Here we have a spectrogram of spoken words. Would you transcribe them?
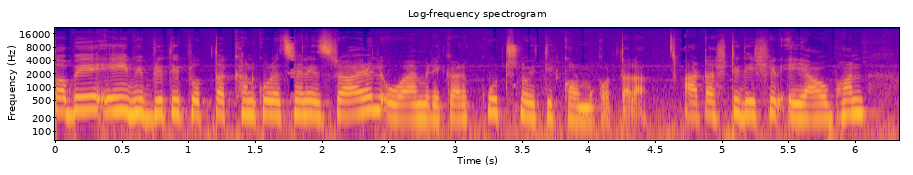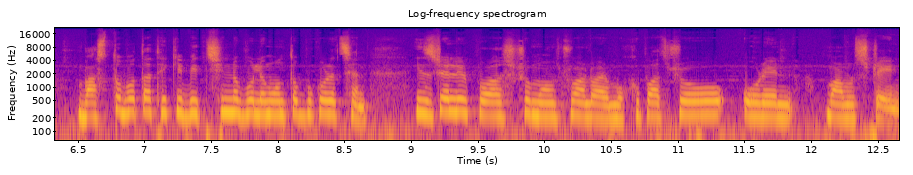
তবে এই বিবৃতি প্রত্যাখ্যান করেছেন ইসরায়েল ও আমেরিকার কূটনৈতিক কর্মকর্তারা। আটাশটি দেশের এই আহ্বান বাস্তবতা থেকে বিচ্ছিন্ন বলে মন্তব্য করেছেন ইসরায়েলের পররাষ্ট্র মন্ত্রণালয়ের মুখপাত্র ওরেন মার্মস্টেইন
